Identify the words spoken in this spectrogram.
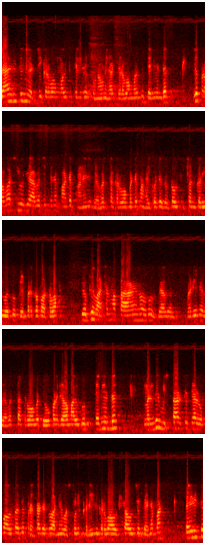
જાહેર રીતેની અરજી કરવામાં આવી હતી, તેની અંદર સુનાવણી હાથ ધરવામાં આવી હતી. તેની અંદર જે પ્રવાસીઓ જે આવે છે, તેને માટે પાણીની વ્યવસ્થા કરવા માટે પણ હાઈકોર્ટે અગાઉ સૂચન કર્યું હતું. પેપર કપ અથવા યોગ્ય વાસણમાં પાણીનો ભરીને વ્યવસ્થા કરવામાં તેવું પણ કહેવામાં આવ્યું હતું. તેની અંદર મંદિર વિસ્તાર છે, ત્યાં લોકો આવતા હોય છે, પ્રસાદ અથવા અન્ય વસ્તુની ખરીદી કરવા આવતા હોય છે. તેને પણ કઈ રીતે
